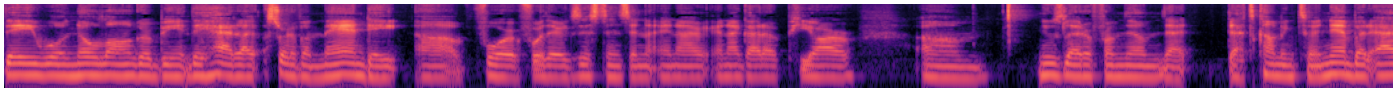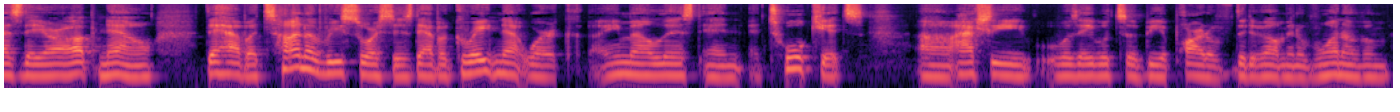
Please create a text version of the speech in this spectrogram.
they will no longer be they had a sort of a mandate uh, for for their existence. And and i and i got a pr um, newsletter from them that that's coming to an end. But as they are up now they have a ton of resources. They have a great network email list and, and toolkits. Uh, I actually was able to be a part of the development of one of them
